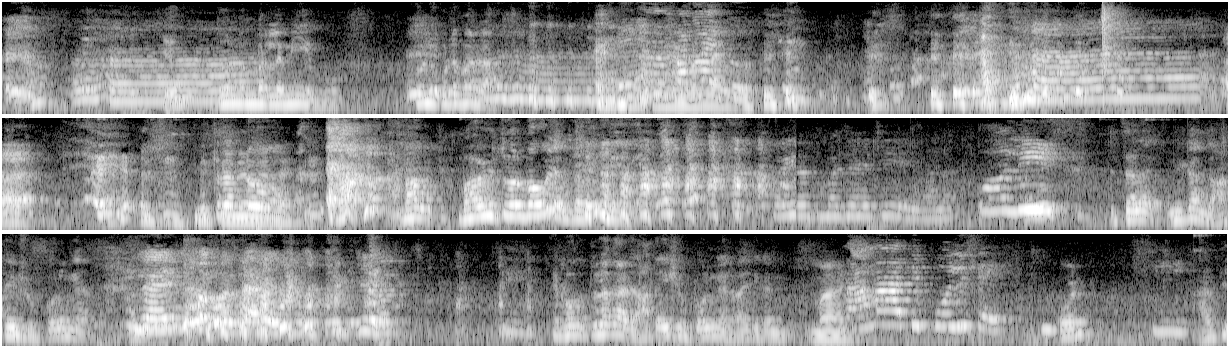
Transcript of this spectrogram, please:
ते दोन नंबरला मी येऊ कोणी कुठे पण. मित्रांनो भावी भावी चोर बघू शकता तुम्ही मजा येते मला चला मी काय म्हणतो, आता हिशोब करून घ्या. नाही ना बघा. हे बघ तुला काय आता हिशोब करून घ्या माहिती का नाही? माय. कोण? अरे ती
